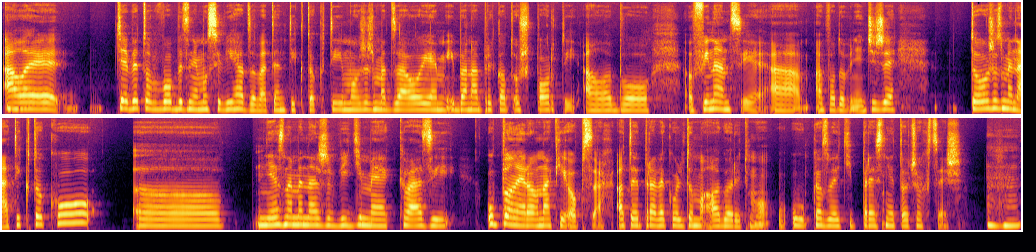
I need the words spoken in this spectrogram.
ale tebe to vôbec nemusí vyhadzovať ten TikTok. Ty môžeš mať záujem iba napríklad o športy alebo financie a, a podobne. Čiže to, že sme na TikToku uh, neznamená, že vidíme kvázi úplne rovnaký obsah. A to je práve kvôli tomu algoritmu. Ukazuje ti presne to, čo chceš. Uh-huh.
